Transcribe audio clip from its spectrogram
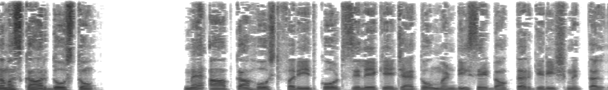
नमस्कार दोस्तों। मैं आपका होस्ट फरीदकोट ज़िले के जैतो मंडी से डॉक्टर गिरीश मित्तल।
